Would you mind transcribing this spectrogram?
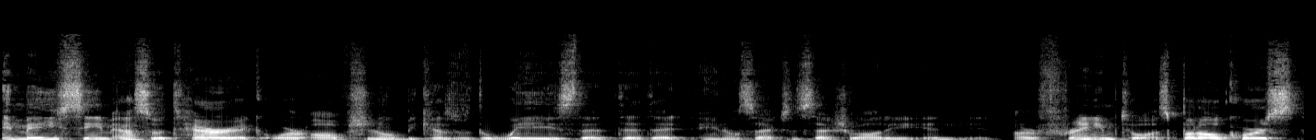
it may seem esoteric or optional because of the ways that that, that anal sex and sexuality in, are framed to us but of course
